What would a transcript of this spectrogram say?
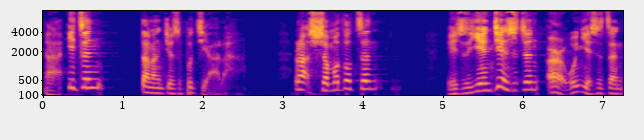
啊！一真当然就是不假了。那什么都真，也就是眼见是真，耳闻也是真，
